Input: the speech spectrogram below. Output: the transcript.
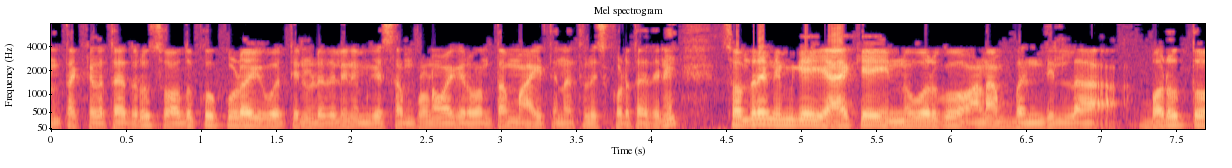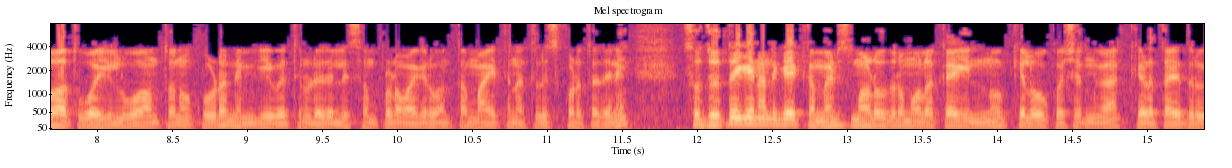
ಅಂತ ಕೇಳ್ತಾ ಇದ್ರು. ಸೊ ಅದಕ್ಕೂ ಕೂಡ ಇವತ್ತಿನ ವಿಡಿಯೋದಲ್ಲಿ ನಿಮಗೆ ಸಂಪೂರ್ಣವಾಗಿರುವಂತಹ ಮಾಹಿತಿಯನ್ನು ತಿಳಿಸ್ಕೊಡ್ತಾ ಇದ್ದೀನಿ. ಸೊ ಅಂದರೆ ನಿಮಗೆ ಯಾಕೆ ಇನ್ನೂವರೆಗೂ ಹಣ ಬಂದಿಲ್ಲ, ಬರುತ್ತೋ ಅಥವಾ ಇಲ್ವೋ ಅಂತಲೂ ಕೂಡ ನಿಮಗೆ ಇವತ್ತಿನ ವಿಡಿಯೋದಲ್ಲಿ ಸಂಪೂರ್ಣವಾಗಿರುವಂಥ ಮಾಹಿತಿನ ತಿಳಿಸ್ಕೊಡ್ತಾ ಇದ್ದೀನಿ. ಸೊ ಜೊತೆಗೆ ನನಗೆ ಕಮೆಂಟ್ಸ್ ಮಾಡೋದ್ರ ಮೂಲಕ ಇನ್ನೂ ಕೆಲವು ಕ್ವಶನ್ ಕೇಳ್ತಾ ಇದ್ರು.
